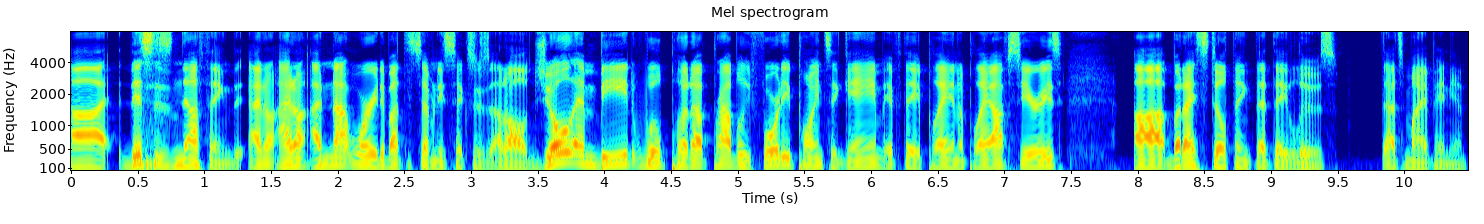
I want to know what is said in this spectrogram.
Uh, this is nothing. I don't. I don't. I'm not worried about the 76ers at all. Joel Embiid will put up probably 40 points a game if they play in a playoff series, uh, but I still think that they lose. That's my opinion.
